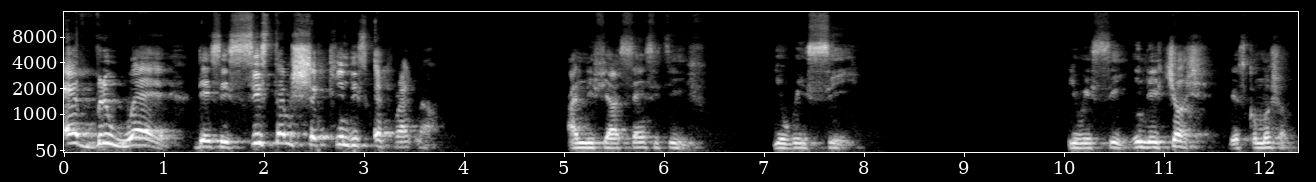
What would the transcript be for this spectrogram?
Everywhere there's a system shaking this earth right now. And if you are sensitive, you will see. You will see. In the church, there's commotion.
